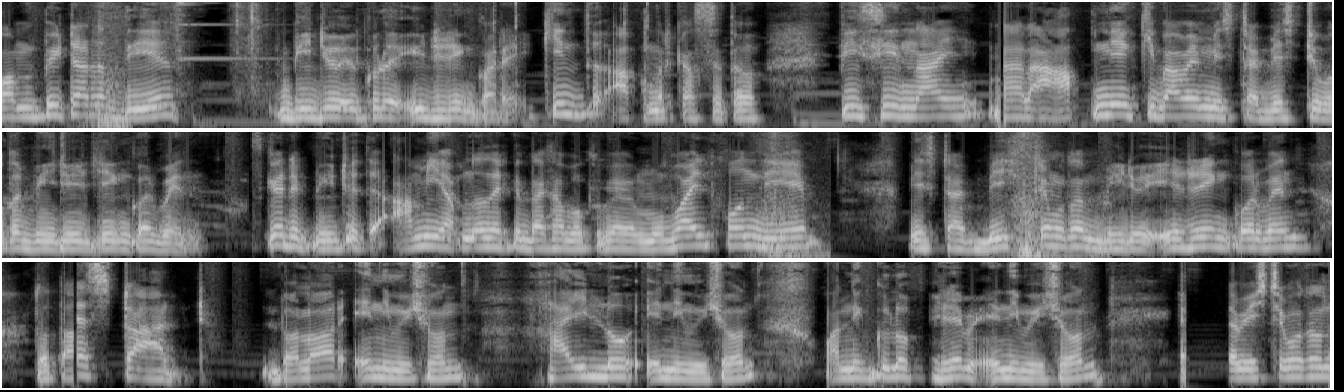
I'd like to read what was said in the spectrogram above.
কম্পিউটার দিয়ে ভিডিও এগুলো এডিটিং করে। কিন্তু আপনার কাছে তো পিসি নাই, তাহলে আপনি কীভাবে মিস্টার বিস্টের মতো ভিডিও এডিটিং করবেন? আজকের ভিডিওতে আমি আপনাদেরকে দেখাবো কীভাবে মোবাইল ফোন দিয়ে মিস্টার বিস্টের মতন ভিডিও এডিটিং করবেন। তো তার start dollar animation high low animation অনেকগুলো ফ্রেম অ্যানিমেশন বৃষ্টির মতন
